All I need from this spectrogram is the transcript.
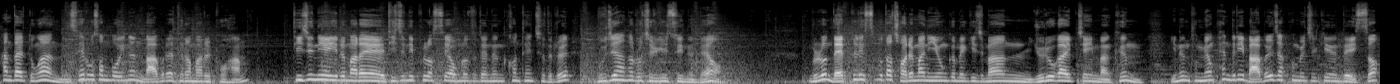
한 달 동안 새로 선보이는 마블의 드라마를 포함 디즈니의 이름 아래 디즈니 플러스에 업로드되는 컨텐츠들을 무제한으로 즐길 수 있는데요. 물론 넷플릭스보다 저렴한 이용 금액이지만 유료 가입제인 만큼 이는 분명 팬들이 마블 작품을 즐기는 데 있어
